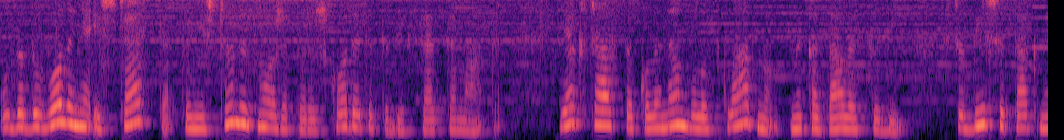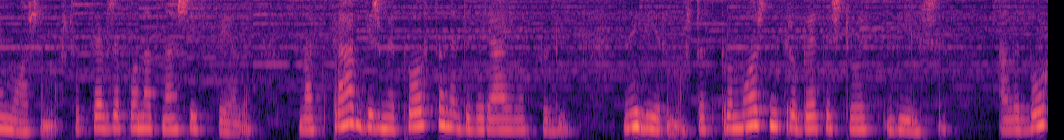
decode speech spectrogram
у задоволення і щастя, то ніщо не зможе перешкодити тобі все це мати. Як часто, коли нам було складно, ми казали собі, що більше так не можемо, що це вже понад наші сили. Насправді ж ми просто не довіряємо собі, не віримо, що спроможні зробити щось більше. Але Бог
